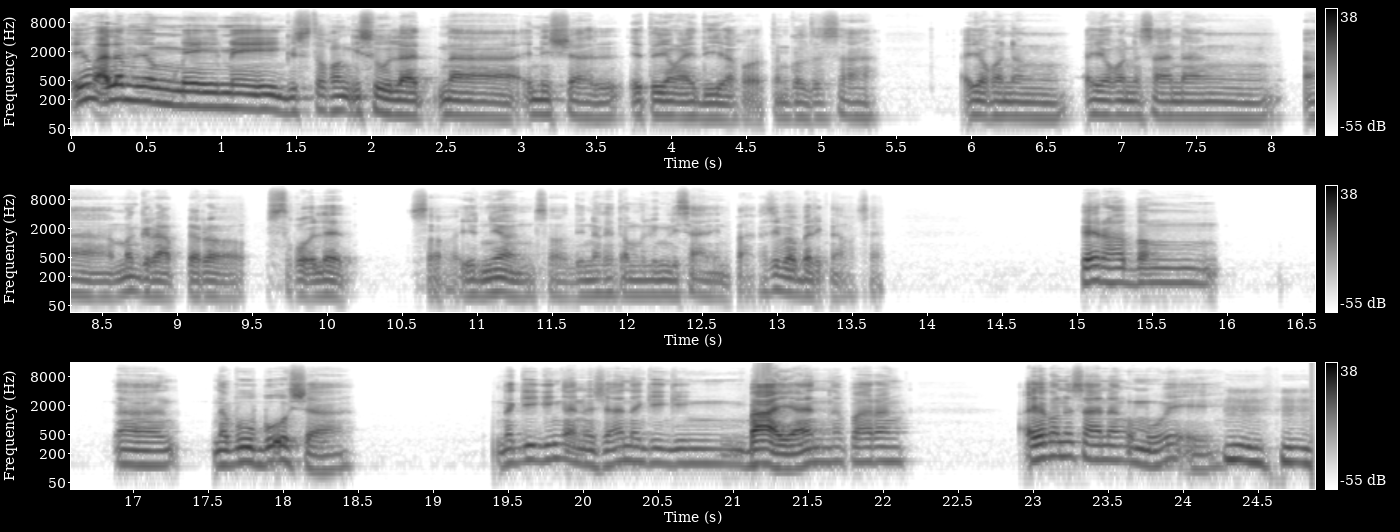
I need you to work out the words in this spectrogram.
yung alam mo yung may, may gusto kang isulat na initial, ito yung idea ko tungkol sa ayoko nang ayoko na sanang ah, mag-rap pero gusto ko ulit. So, yun yun. So, di na kita muling lisanin pa. Kasi babalik na ako sa... Pero habang ah, nabubuo siya, nagiging ano siya, nagiging bayan na parang ayoko na sanang umuwi eh. Mhm.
